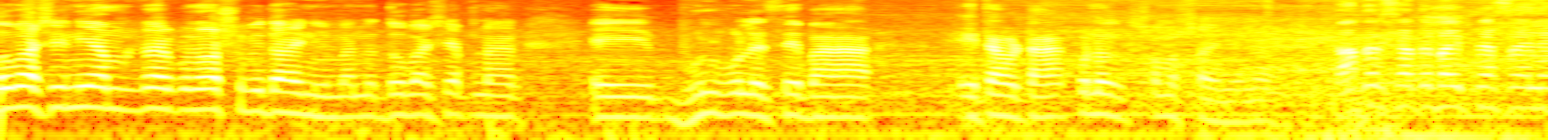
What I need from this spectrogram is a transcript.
দোবাসী নিয়ে আপনার কোনো অসুবিধা হয়নি? মানে দোবাসী আপনার এই ভুল বলেছে বা এটা ওটা কোনো সমস্যা হয়নি না? তাদের সাথে ভাই পেশাইলে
